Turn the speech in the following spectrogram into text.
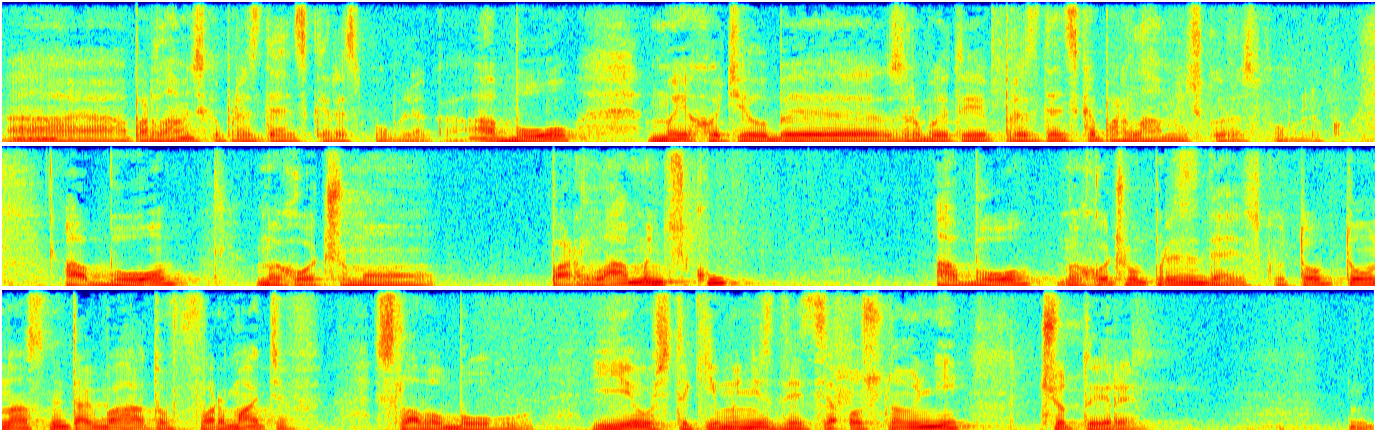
А, Парламентська президентська республіка. Або ми хотіли би зробити президентсько парламентську республіку. Або ми хочемо парламентську, або ми хочемо президентську. Тобто у нас не так багато форматів, слава Богу. Є ось такі, мені здається, основні чотири. Ну,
